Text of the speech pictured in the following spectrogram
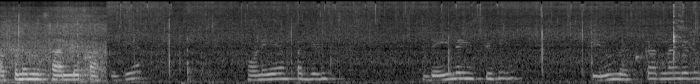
ਆਪਣੇ ਮਸਾਲੇ ਪੱਕ ਗਏ ਹੁਣ ਇਹ ਆਪਾਂ ਜਿਹੜੀ ਦਹੀਂ ਲਈ ਸੀਗੀ, ਇਹਨੂੰ ਮਿਕਸ ਕਰ ਲਾਂਗੇ। ਇਹਦੇ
